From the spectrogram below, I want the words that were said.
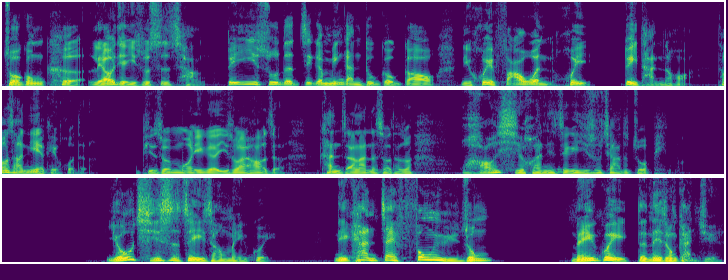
做功课、了解艺术市场、对艺术的这个敏感度够高，你会发问、会对谈的话，通常你也可以获得。比如说某一个艺术爱好者看展览的时候，他说：“我好喜欢你这个艺术家的作品，尤其是这一张玫瑰。你看，在风雨中，玫瑰的那种感觉，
